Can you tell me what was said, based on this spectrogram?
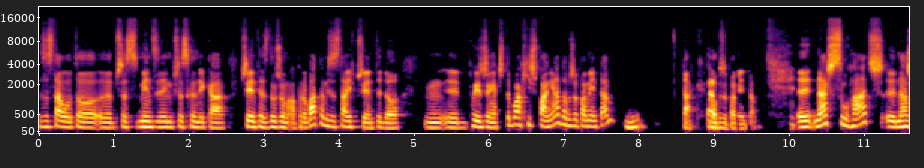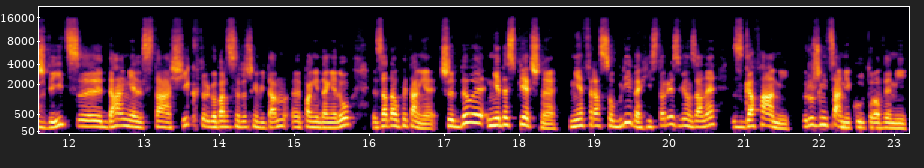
zostało to y, przez, między innymi przez Henryka przyjęte z dużą aprobatą i zostałeś przyjęty do pojeżdżenia. Czy to była Hiszpania, dobrze pamiętam? Tak, tak, dobrze pamiętam. Y, nasz słuchacz, y, nasz widz, y, Daniel Stasik, którego bardzo serdecznie witam, panie Danielu, zadał pytanie, czy były niebezpieczne, niefrasobliwe historie związane z gafami, różnicami kulturowymi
